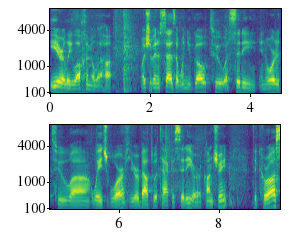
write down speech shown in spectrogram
ir li lachem. Moshe Rabbeinu says that when you go to a city in order to uh, wage war, if you're about to attack a city or a country, the karas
